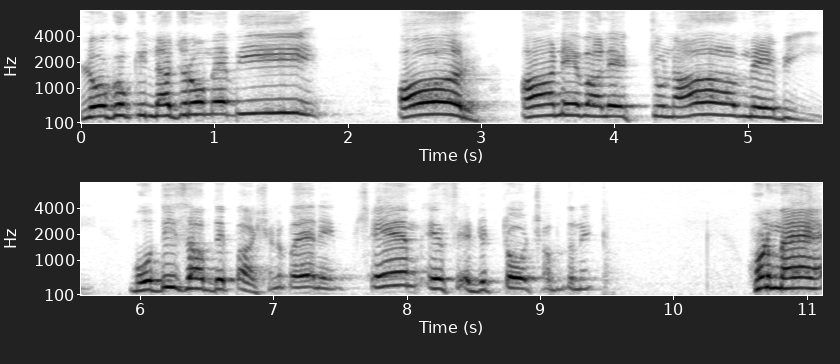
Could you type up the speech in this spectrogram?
लोगों की नजरों में भी और आने वाले चुनाव में भी ਮੋਦੀ ਸਾਹਿਬ ਦੇ ਭਾਸ਼ਣ ਪਏ ਨੇ ਸੇਮ ਇਸ ਡਿਟੋ ਸ਼ਬਦ ਨੇ ਹੁਣ ਮੈਂ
